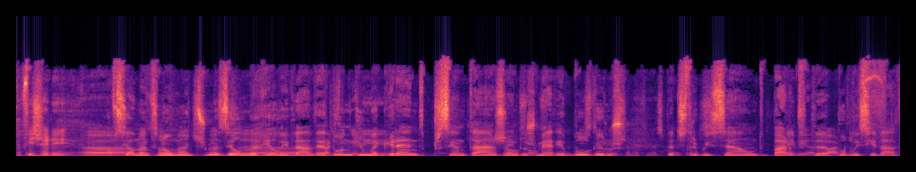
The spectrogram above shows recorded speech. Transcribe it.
Uh, Oficialmente não muitos, mas ele na uh, realidade é dono de uma grande percentagem dos média búlgaros, da distribuição, de parte da publicidade.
